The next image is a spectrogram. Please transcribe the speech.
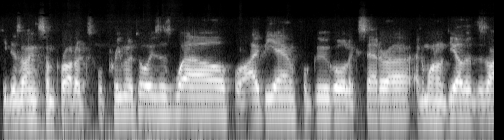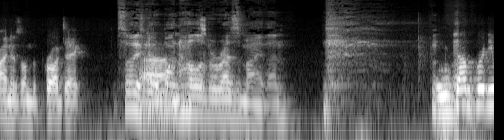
He designed some products for Primo Toys as well, for IBM, for Google, etc. And one of the other designers on the project. So he's got um, one hell of a resume then. He's done pretty.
